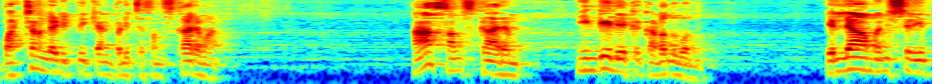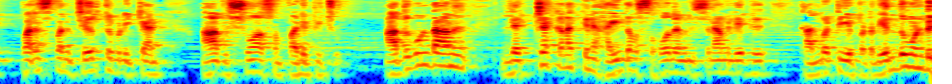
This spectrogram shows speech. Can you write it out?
ഭക്ഷണം കഴിപ്പിക്കാൻ പഠിച്ച സംസ്കാരമാണ്. ആ സംസ്കാരം ഇന്ത്യയിലേക്ക് കടന്നു വന്നു. എല്ലാ മനുഷ്യരെയും പരസ്പരം ചേർത്ത് പിടിക്കാൻ ആ വിശ്വാസം പഠിപ്പിച്ചു. അതുകൊണ്ടാണ് ലക്ഷക്കണക്കിന് ഹൈന്ദവ സഹോദരൻ ഇസ്ലാമിലേക്ക് കൺവെർട്ട് ചെയ്യപ്പെട്ടത്. എന്തുകൊണ്ട്?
